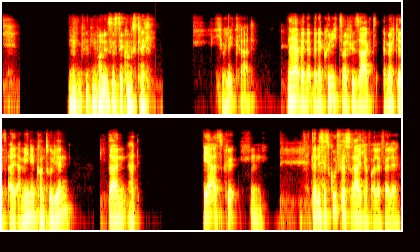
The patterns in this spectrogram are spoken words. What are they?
Wann ist es deckungsgleich? Ich überlege gerade. Naja, wenn, wenn der König zum Beispiel sagt, er möchte jetzt Armenien kontrollieren, dann hat er als König. Hm. Dann ist es gut fürs Reich auf alle Fälle.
